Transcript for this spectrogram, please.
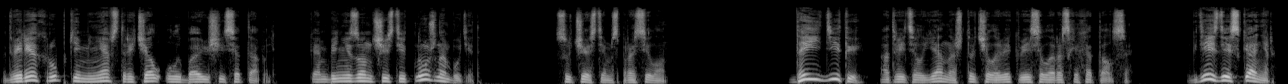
В дверях рубки меня встречал улыбающийся Тавль. «Комбинезон чистить нужно будет?» С участием спросил он. «Да иди ты!» — ответил я, на что человек весело расхохотался. «Где здесь сканер?»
